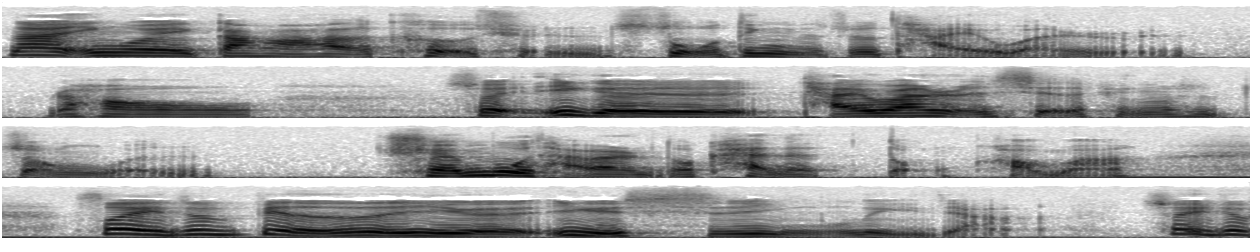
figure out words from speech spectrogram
那因为刚好他的客群锁定的就是台湾人，然后所以一个台湾人写的评论是中文，全部台湾人都看得懂，好吗？所以就变成是一个一个吸引力这样，所以就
